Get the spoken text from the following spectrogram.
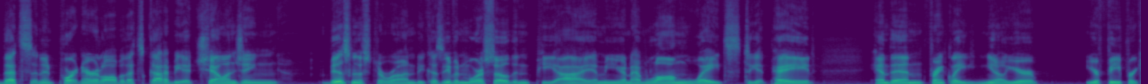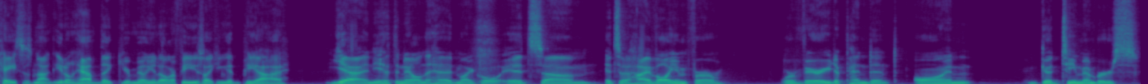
That's an important area of law, but that's got to be a challenging business to run because even more so than PI, I mean, you're going to have long waits to get paid, and then frankly, you know, your your fee per case is not. You don't have like your million dollar fees like you get PI. Yeah, and you hit the nail on the head, Michael. It's um, it's a high volume firm. We're very dependent on good team members,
